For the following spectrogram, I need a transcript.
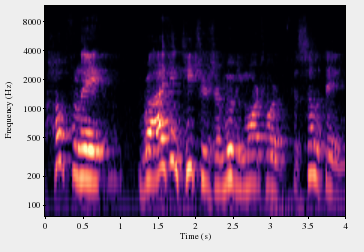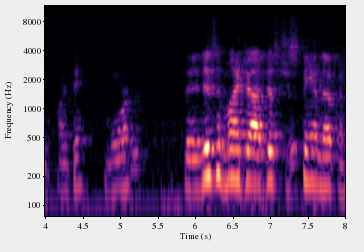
Hopefully, well, I think teachers are moving more toward facilitating, aren't they? More? Mm-hmm. That it isn't my job just to stand up and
